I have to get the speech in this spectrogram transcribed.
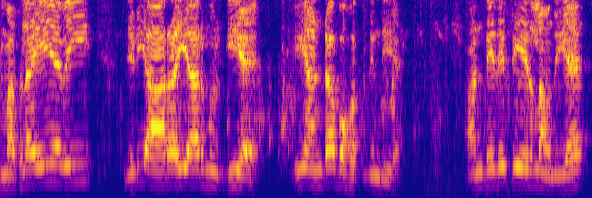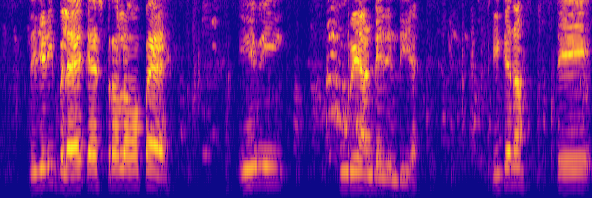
ਮਸਲਾ ਇਹ ਹੈ ਵੀ ਜਿਹੜੀ ਆਰ ਆਈ ਆਰ ਮੁਰਗੀ ਹੈ, ਇਹ ਆਂਡਾ ਬਹੁਤ ਦਿੰਦੀ ਹੈ। ਆਂਡੇ ਦੇ ਢੇਰ ਲਾਉਂਦੀ ਹੈ ਤੇ ਜਿਹੜੀ ਬਲੈਕ ਐਸਟਰਲੋਪ ਹੈ, ਇਹ ਵੀ ਪੂਰੇ ਆਂਡੇ ਦਿੰਦੀ ਹੈ। ਠੀਕ ਹੈ ਨਾ? ਤੇ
